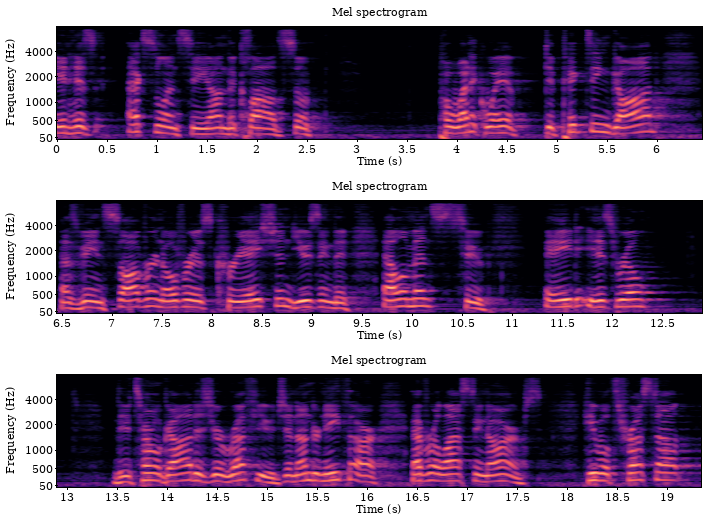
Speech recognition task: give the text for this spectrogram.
in his excellency on the clouds. So, poetic way of depicting God as being sovereign over his creation, using the elements to aid Israel. The eternal God is your refuge, and underneath are everlasting arms. He will thrust out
